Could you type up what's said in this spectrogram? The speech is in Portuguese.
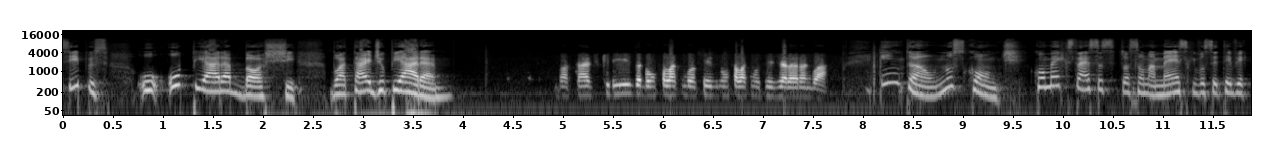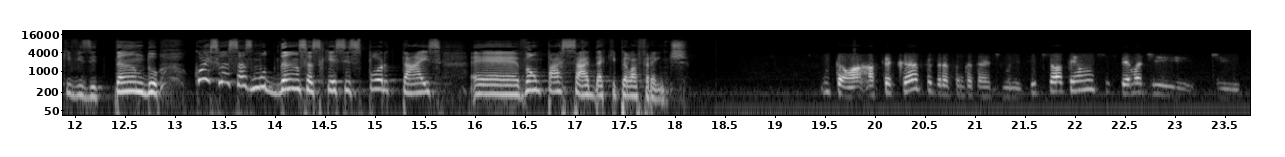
o Upiara Bosch. Boa tarde, Upiara. Boa tarde, querida. Vamos falar com vocês, vamos falar com vocês de Araranguá. Então, nos conte, como é que está essa situação na MESC que você esteve aqui visitando? Quais são essas mudanças que esses portais é, vão passar daqui pela frente? Então, a, a FECAM, Federação Catarinense de Municípios, ela tem um sistema de, de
